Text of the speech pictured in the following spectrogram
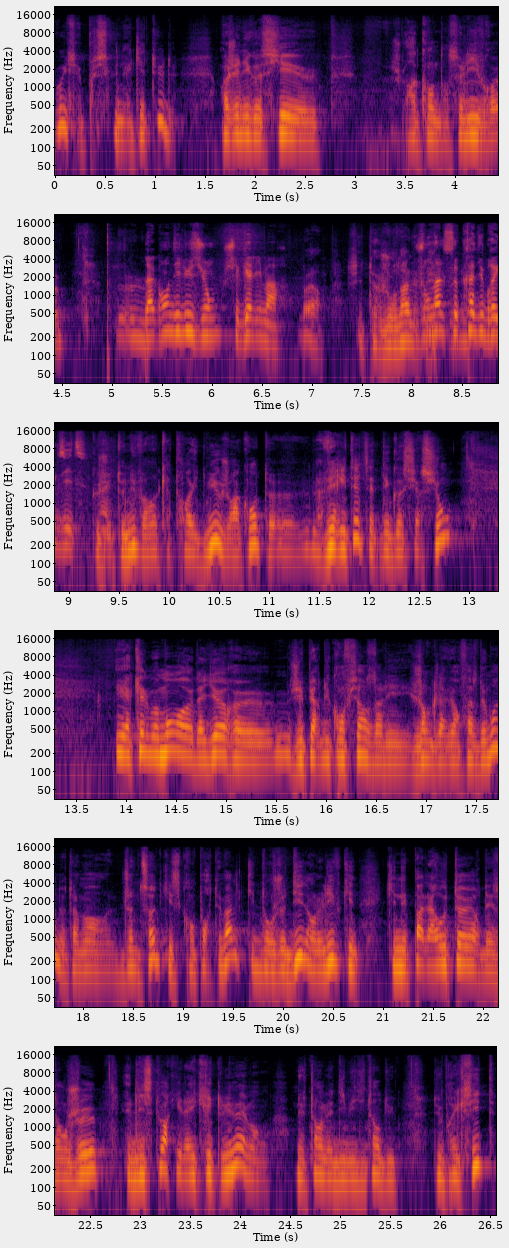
Oui, c'est plus qu'une inquiétude. Moi, j'ai négocié je le raconte dans ce livre. Euh, la grande illusion, chez Gallimard. C'est un journal. Le journal secret du Brexit. Que j'ai tenu pendant 4 ans et demi, où je raconte euh, la vérité de cette négociation. Et à quel moment, euh, d'ailleurs, j'ai perdu confiance dans les gens que j'avais en face de moi, notamment Johnson, qui se comportait mal, qui, dont je dis dans le livre qu'il qui n'est pas à la hauteur des enjeux et de l'histoire qu'il a écrite lui-même en étant l'un des militants du, du Brexit.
